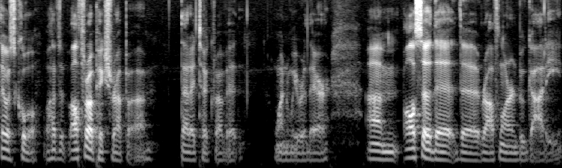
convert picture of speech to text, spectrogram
it was cool. I'll have to, I'll throw a picture up um, that I took of it when we were there. Um, also, the the Ralph Lauren Bugatti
